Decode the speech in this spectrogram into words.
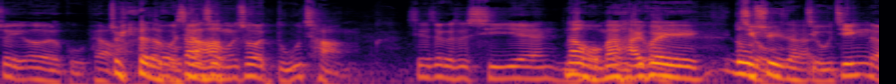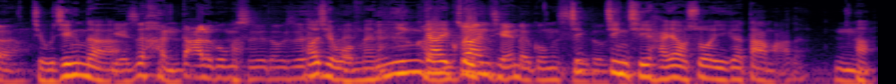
罪恶的股票，罪恶的股票。上次我们说的赌场其实这个是吸烟，那我们还会陆续的酒精的、酒精的，也是很大的公司，都是。而且我们应该赚钱的公司。近近期还要说一个大麻的。啊，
